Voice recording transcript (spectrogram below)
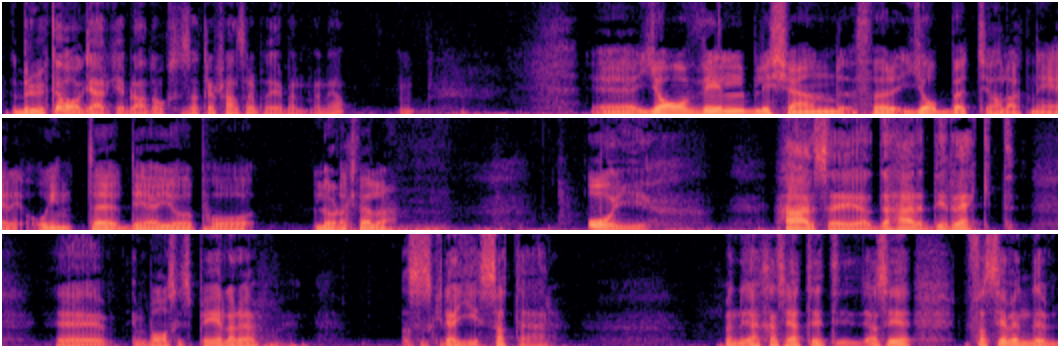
Det brukar vara Gerke ibland också, så att jag chansade på det. Men, men ja. Eh, Jag vill bli känd för jobbet jag har lagt ner och inte det jag gör på lördagskvällar. Oj! Här säger jag, det här är direkt eh, en basketspelare. Så skulle jag gissat det här. Men jag kan säga att det är, alltså, jag- fast jag vet inte.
